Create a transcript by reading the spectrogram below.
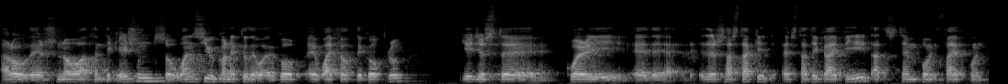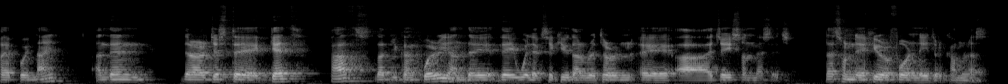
at all. There's no authentication. So once you connect to the Go, uh, Wi-Fi of the GoPro, you just uh, query uh, the, there's a static, a static IP that's 10.5.5.9, and then there are just uh, get paths that you can query, and they, they will execute and return a, a JSON message. That's on the Hero 4 and later cameras,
